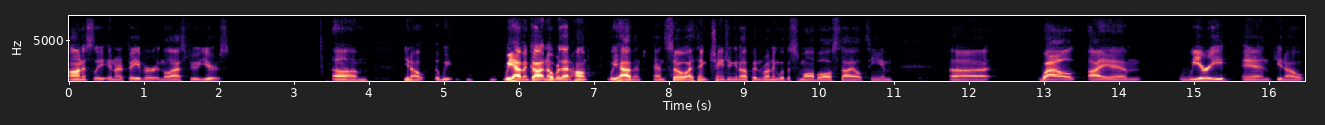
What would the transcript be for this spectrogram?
honestly, in our favor in the last few years. Um, you know, we we haven't gotten over that hump we haven't. And so I think changing it up and running with a small ball style team, uh, while I am weary and, you know,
